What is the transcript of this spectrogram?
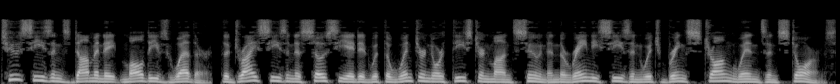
Two seasons dominate Maldives weather, the dry season associated with the winter northeastern monsoon and the rainy season which brings strong winds and storms.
